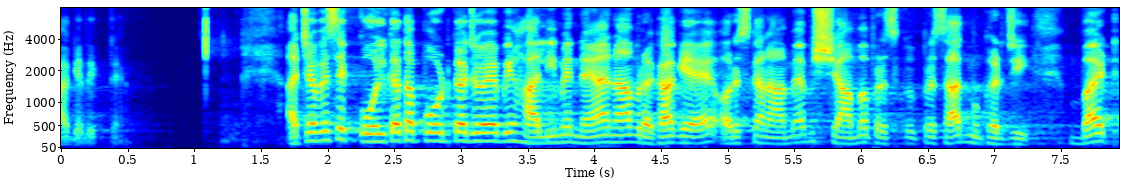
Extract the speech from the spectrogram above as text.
आगे देखते हैं। अच्छा वैसे कोलकाता पोर्ट का जो है अभी हाल ही में नया नाम रखा गया है और इसका नाम है अब श्यामा प्रसाद मुखर्जी। बट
